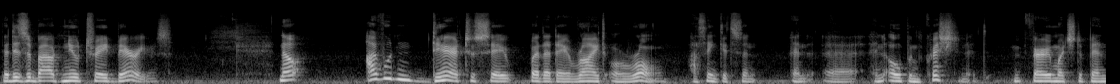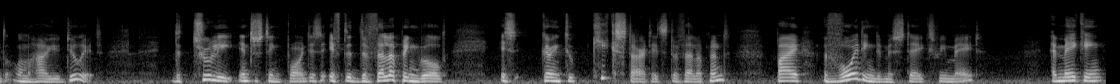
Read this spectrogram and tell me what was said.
That is about new trade barriers. Now, I wouldn't dare to say whether they're right or wrong. I think it's an an, uh, an open question. It very much depends on how you do it. The truly interesting point is if the developing world is going to kickstart its development by avoiding the mistakes we made and making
